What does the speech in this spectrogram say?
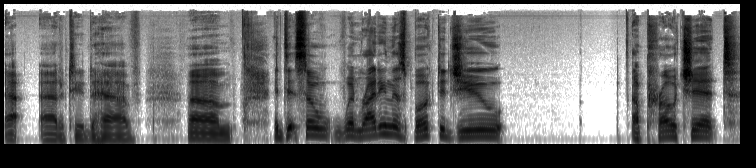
a- attitude to have. Um, did, so when writing this book, did you approach it?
